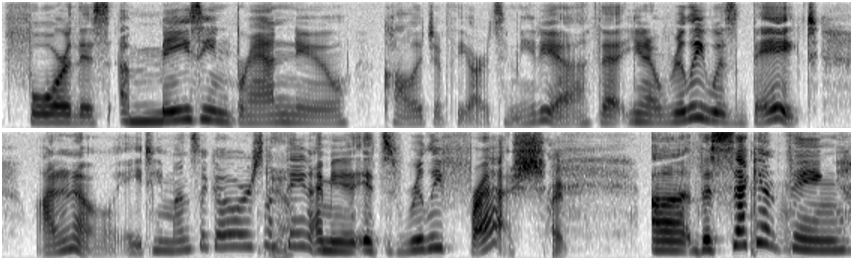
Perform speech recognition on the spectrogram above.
for this amazing brand new College of the Arts and Media that, you know, really was baked, I don't know, 18 months ago or something. I mean, it's really fresh. Right. Uh, the second thing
